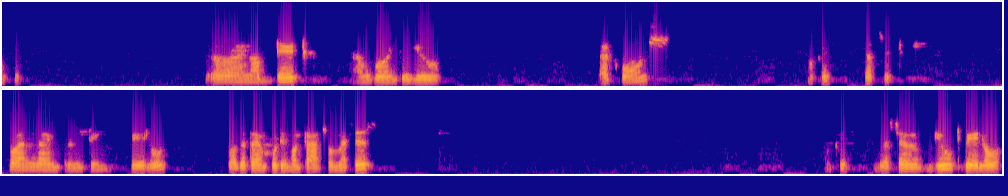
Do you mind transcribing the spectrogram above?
Okay. Uh, an update. I'm going to give accounts that's it. So and i'm printing payload. For that i'm putting on transfer message. Okay just I will give payload.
